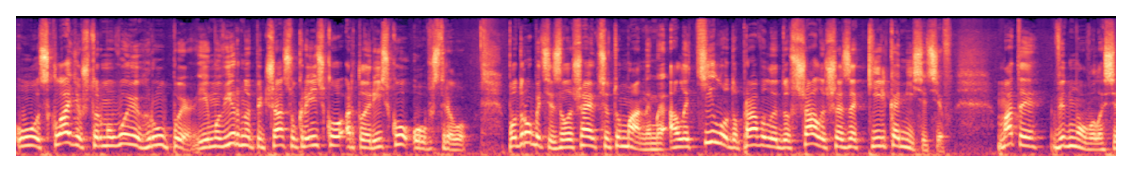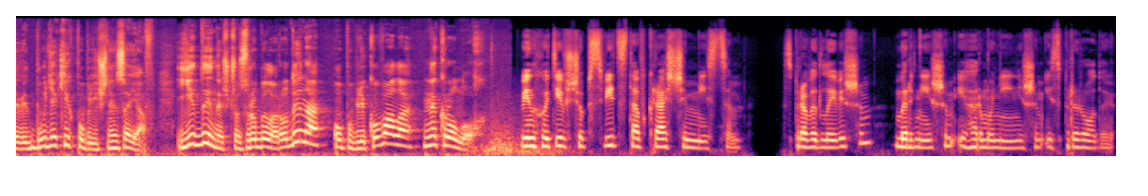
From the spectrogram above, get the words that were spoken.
у складі штурмової групи, ймовірно, під час українського артилерійського обстрілу. Подробиці залишаються туманними, але тіло доправили до США лише за кілька місяців. Мати відмовилася від будь-яких публічних заяв. Єдине, що зробила родина, опублікувала некролог. Він хотів, щоб світ став кращим місцем, справедливішим, мирнішим і гармонійнішим із природою.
